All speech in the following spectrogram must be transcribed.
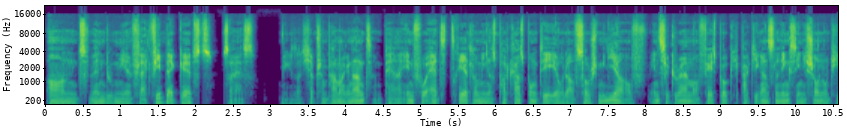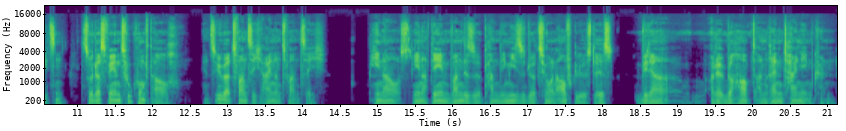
Und wenn du mir vielleicht Feedback gibst, sei es wie gesagt, ich habe schon ein paar Mal genannt, per info at triathlon-podcast.de oder auf Social Media, auf Instagram, auf Facebook. Ich packe die ganzen Links in die Shownotizen, so dass wir in Zukunft auch, jetzt über 2021 hinaus, je nachdem, wann diese Pandemiesituation aufgelöst ist, wieder oder überhaupt an Rennen teilnehmen können.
